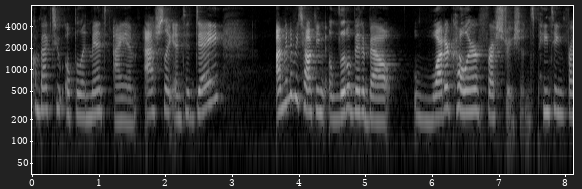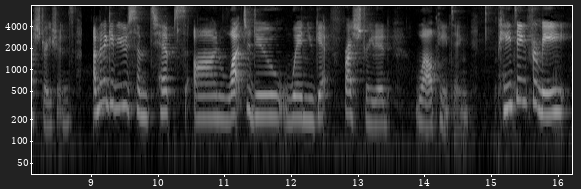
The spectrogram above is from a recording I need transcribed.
welcome back to Opal and Mint. I am Ashley and today I'm going to be talking a little bit about watercolor frustrations, painting frustrations. I'm going to give you some tips on what to do when you get frustrated while painting. Painting for me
